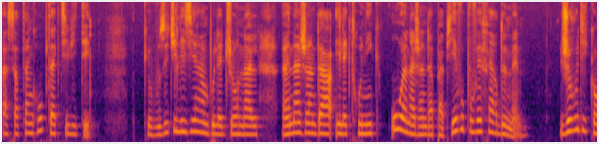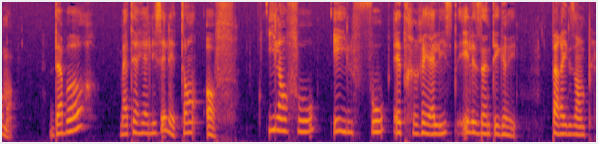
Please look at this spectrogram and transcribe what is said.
à certains groupes d'activités. Que vous utilisiez un bullet journal, un agenda électronique ou un agenda papier, vous pouvez faire de même. Je vous dis comment. D'abord, matérialiser les temps off. Il en faut et il faut être réaliste et les intégrer. Par exemple,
